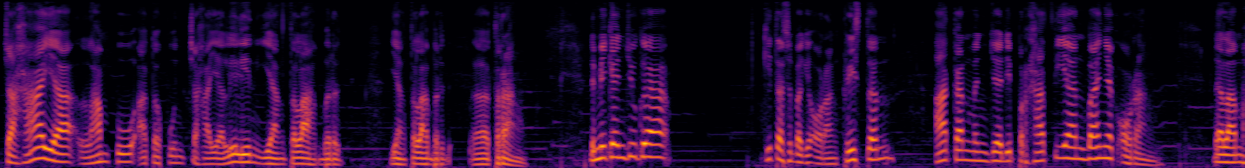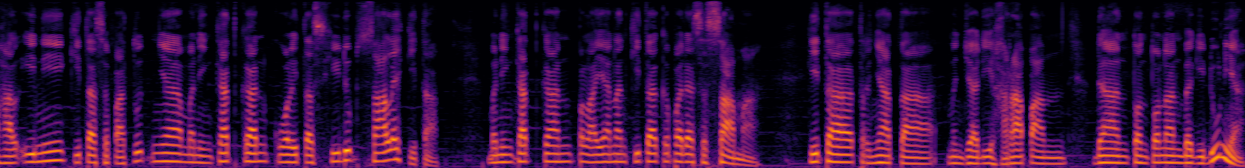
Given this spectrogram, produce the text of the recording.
cahaya lampu ataupun cahaya lilin yang telah ber, yang telah berterang. Demikian juga kita sebagai orang Kristen akan menjadi perhatian banyak orang. Dalam hal ini kita sepatutnya meningkatkan kualitas hidup saleh kita, meningkatkan pelayanan kita kepada sesama. Kita ternyata menjadi harapan dan tontonan bagi dunia,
